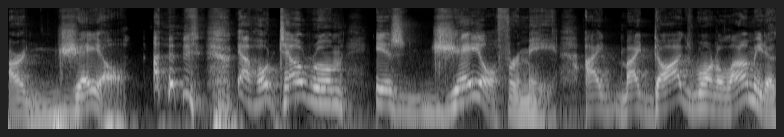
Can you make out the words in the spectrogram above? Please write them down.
are jail. a hotel room is jail for me. I my dogs won't allow me to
